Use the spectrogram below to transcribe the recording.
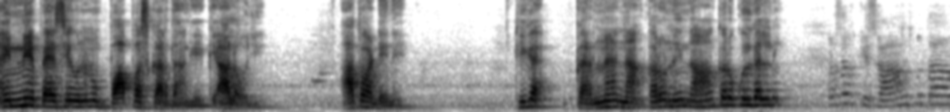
ਇੰਨੇ ਪੈਸੇ ਉਹਨਾਂ ਨੂੰ ਵਾਪਸ ਕਰ ਦਾਂਗੇ ਕਿ ਆ ਲਓ ਜੀ ਆ ਤੁਹਾਡੇ ਨੇ। ਠੀਕ ਹੈ? ਕਰਨਾ ਨਾ ਕਰੋ ਨਹੀਂ ਨਾ ਕਰੋ ਕੋਈ ਗੱਲ ਨਹੀਂ। ਪਰ ਸਰ ਕਿਸਾਨ ਤਾਂ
